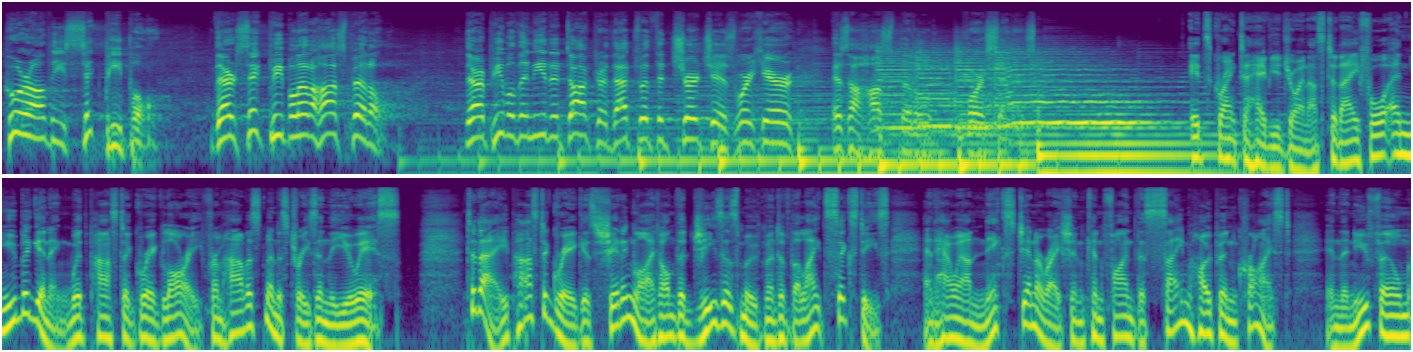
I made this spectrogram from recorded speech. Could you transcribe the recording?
who are all these sick people? They're sick people at a hospital. There are people that need a doctor. That's what the church is. We're here as a hospital for sinners. It's great to have you join us today for a new beginning with Pastor Greg Laurie from Harvest Ministries in the US. Today, Pastor Greg is shedding light on the Jesus movement of the late 60s and how our next generation can find the same hope in Christ in the new film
